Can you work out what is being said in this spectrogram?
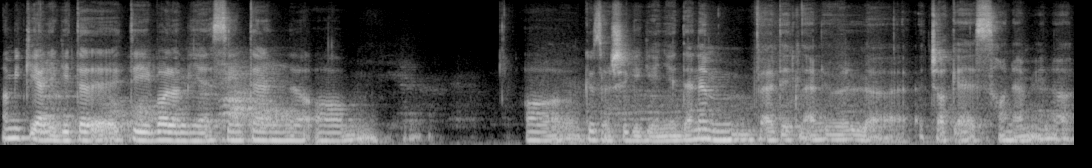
Ami kielégíti valamilyen szinten a a közönség igényét, de nem feltétlenül csak ez, hanem én a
